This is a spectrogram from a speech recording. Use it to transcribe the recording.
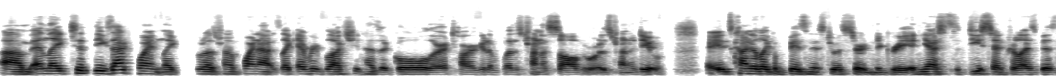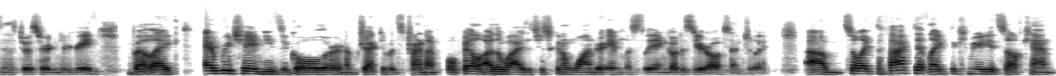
Um, and like to the exact point, like what I was trying to point out is like every blockchain has a goal or a target of what it's trying to solve or what it's trying to do. It's kind of like a business to a certain degree, and yes, it's a decentralized business to a certain degree. But like every chain needs a goal or an objective it's trying to fulfill. Otherwise, it's just going to wander aimlessly and go to zero essentially. Um, so like the fact that like the community itself can't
